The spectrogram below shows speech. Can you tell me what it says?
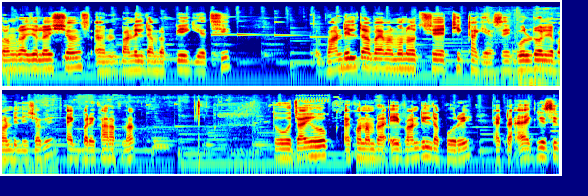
কংগ্রাচুলেশনস অ্যান্ড বান্ডিলটা আমরা পেয়ে গিয়েছি। তো বান্ডিলটা ভাই আমার মনে হচ্ছে ঠিকঠাকই আছে গোল্ড রয়েলের বান্ডিল হিসাবে, একবারে খারাপ না। তো যাই হোক, এখন আমরা এই বান্ডিলটা পরে একটা অ্যাগ্রেসিভ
